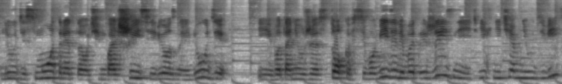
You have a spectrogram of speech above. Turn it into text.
люди смотрят, очень большие, серьезные люди, и вот они уже столько всего видели в этой жизни, и их ничем не удивить,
